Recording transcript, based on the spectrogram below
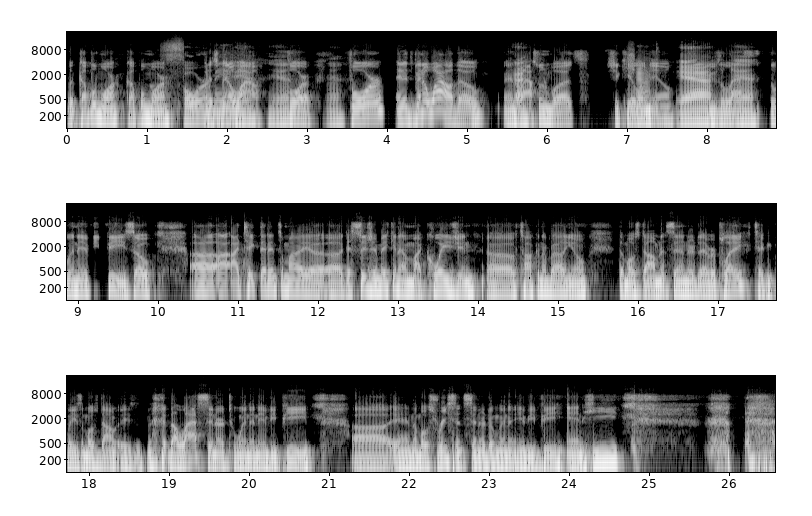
Look, a couple more, couple more. four, But it's been a while. Yeah. Four, Yeah. four, and it's been a while though. And the last one was Shaquille Shaq. O'Neal. Yeah. He was the last to win the MVP. So uh, I, I take that into my uh, uh, decision making and my equation of talking about, you know, the most dominant center to ever play. Technically, he's the most dominant, he's the last center to win an MVP, uh, and the most recent center to win an MVP. And he,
